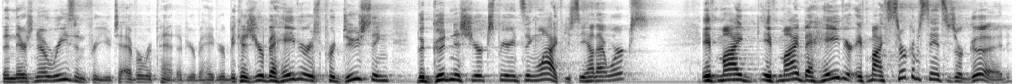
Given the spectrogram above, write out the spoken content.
then there's no reason for you to ever repent of your behavior because your behavior is producing the goodness you're experiencing in life. You see how that works? If my, if my behavior, if my circumstances are good,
